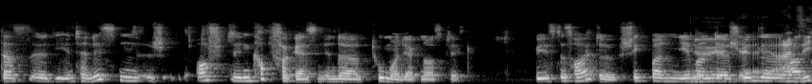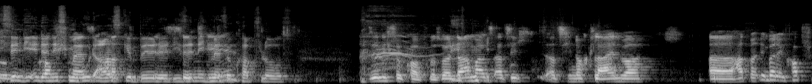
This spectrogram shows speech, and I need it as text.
dass äh, die Internisten oft den Kopf vergessen in der Tumordiagnostik. Wie ist das heute? Schickt man jemanden, der Schwindel äh, An sich sind die Internisten gut ausgebildet, die sind nicht mehr so kopflos. Sind nicht so kopflos, weil damals, als ich, als ich noch klein war, äh, hat man immer den Kopf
